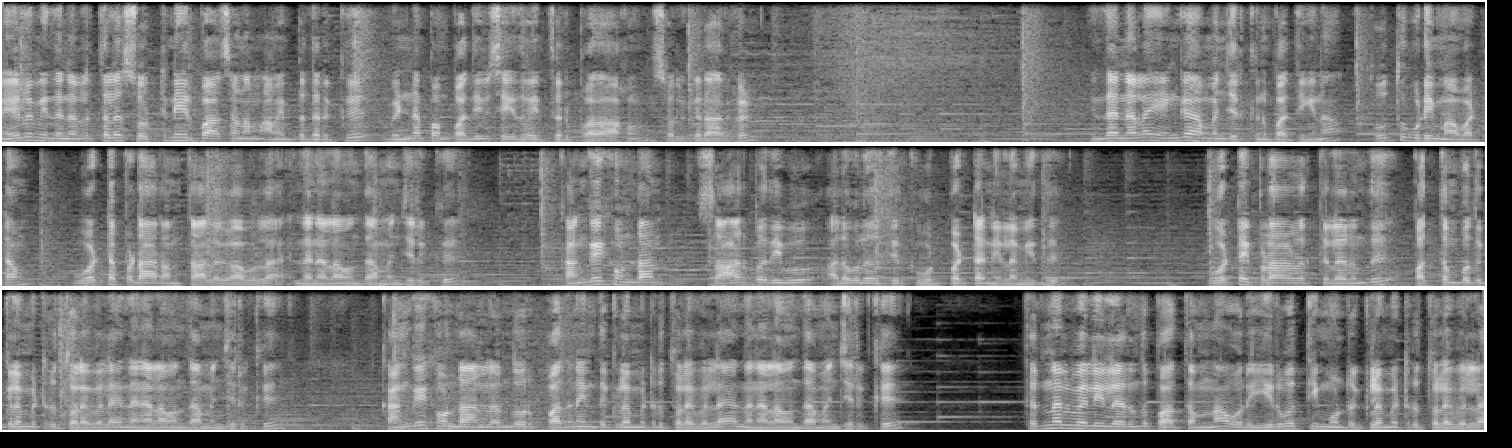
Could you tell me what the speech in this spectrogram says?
மேலும் இந்த நிலத்தில் சொட்டு நீர் பாசனம் அமைப்பதற்கு விண்ணப்பம் பதிவு செய்து வைத்திருப்பதாகவும் சொல்கிறார்கள். இந்த நிலம் எங்கே அமைஞ்சிருக்குன்னு பார்த்தீங்கன்னா தூத்துக்குடி மாவட்டம் ஓட்டப்படாரம் தாலுகாவில் இந்த நிலம் வந்து அமைஞ்சிருக்கு. கங்கை கொண்டான் சார்பதிவு அலுவலகத்திற்கு உட்பட்ட நிலம் இது. ஓட்டைப்படாரத்திலிருந்து பத்தொன்பது கிலோமீட்டர் தொலைவில் இந்த நிலம் வந்து அமைஞ்சிருக்கு. கங்கை கொண்டான்லேருந்து ஒரு பதினைந்து கிலோமீட்டர் தொலைவில் இந்த நிலம் வந்து அமைஞ்சிருக்கு. திருநெல்வேலியிலேருந்து பார்த்தோம்னா ஒரு இருபத்தி மூன்று கிலோமீட்டர் தொலைவில்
